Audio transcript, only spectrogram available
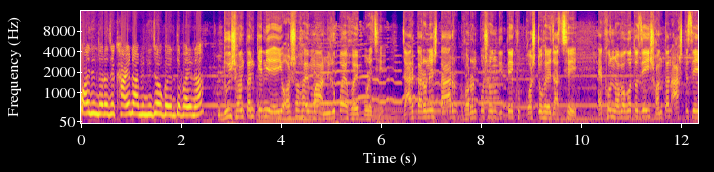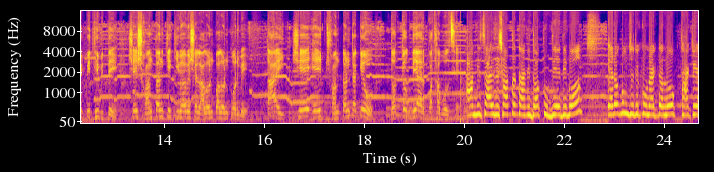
কয়দিন ধরে যে খাই না আমি নিজেও কিনতে পারি না। দুই সন্তানকে নিয়ে এই অসহায় মা নিরুপায় হয়ে পড়েছে যার কারণে তার ভরণ পোষণ দিতে খুব কষ্ট হয়ে যাচ্ছে। এখন নবাগত যেই সন্তান আসতেছে এই পৃথিবীতে সেই সন্তানকে কীভাবে সে লালন পালন করবে? তাই সে এই সন্তানটাকেও দত্তক দেওয়ার কথা বলছে। আমি চাই যে সন্তানটা আমি দত্তক দিয়ে দিব। এরকম যদি কোনো একটা লোক থাকে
